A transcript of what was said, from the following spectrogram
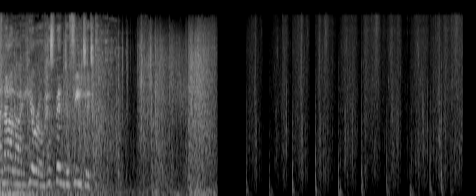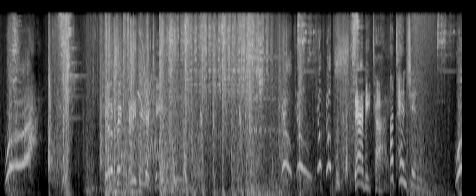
An ally hero has been defeated. Stabby time. Attention. Let's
